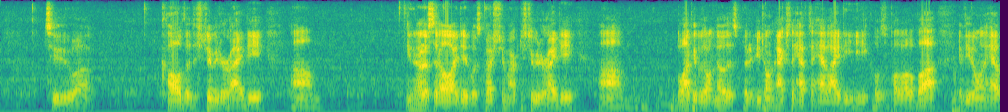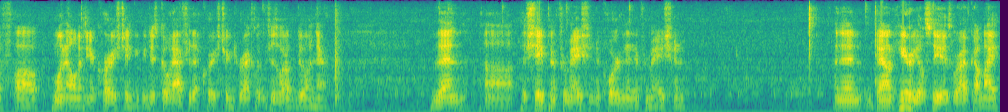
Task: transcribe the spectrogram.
to uh, call the distributor ID. Um, you notice that all I did was question mark distributor ID. Um, a lot of people don't know this, but you don't actually have to have ID equals blah blah blah blah if you only have uh, one element in your query string. You can just go after that query string directly, which is what I'm doing there. Then uh, the shape information, the coordinate information. And then down here you'll see is where I've got my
